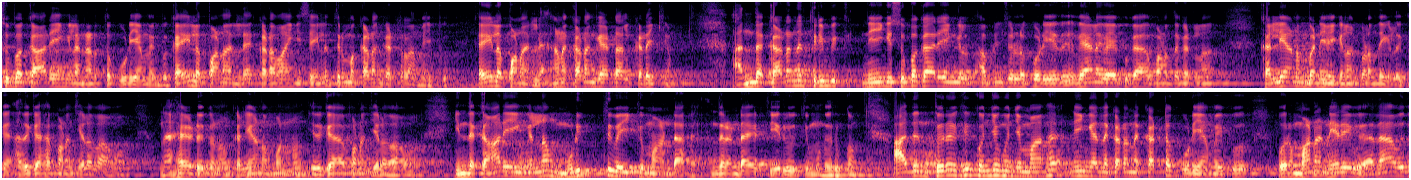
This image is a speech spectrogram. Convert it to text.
சுப காரியங்களை நடத்தக்கூடிய அமைப்பு. கையில் பணம் இல்லை கடன் வாங்கி செய்யலாம் திரும்ப கடன் கட்டுற அமைப்பு. கையில் பணம் இல்லை ஆனால் கடன் கேட்டால் கிடைக்கும். அந்த கடனை திரும்பி நீங்கள் சுப காரியங்கள் அப்படின்னு சொல்லக்கூடியது வேலை வாய்ப்புக்காக பணத்தை கட்டலாம். கல்யாணம் பண்ணி வைக்கலாம் குழந்தைகளுக்கு அதுக்காக பணம் செலவாகும். நகை எடுக்கணும் கல்யாணம் பண்ணணும் இதுக்காக பணம் செலவாகும். இந்த காரியங்கள்லாம் முடித்து வைக்கும் ஆண்டாக. இந்த ரெண்டாயிரத்தி இருபத்தி மூணு இருக்கும். அதன் பிறகு கொஞ்சம் கொஞ்சமாக நீங்கள் அந்த கடனை கட்டக்கூடிய அமைப்பு ஒரு மன நிறைவு அதாவது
